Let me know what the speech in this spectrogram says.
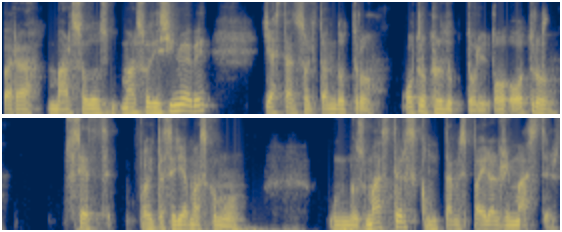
para marzo, 2, marzo 19, ya están soltando otro, otro producto, o otro set. Ahorita sería más como unos masters con Time Spiral Remastered.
